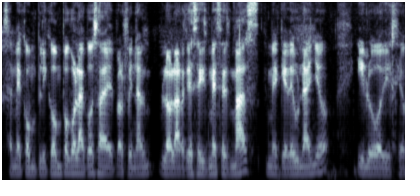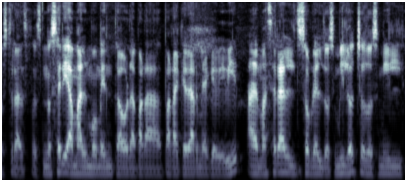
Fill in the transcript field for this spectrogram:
Se me complicó un poco la cosa, al final lo largué seis meses más, me quedé un año y luego dije, ostras, pues no sería mal momento ahora para, para quedarme aquí a vivir. Además era el- sobre el 2008, 2000,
